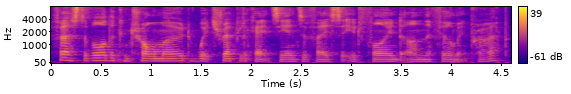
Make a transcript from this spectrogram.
First of all, the control mode, which replicates the interface that you'd find on the Filmic Pro app,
